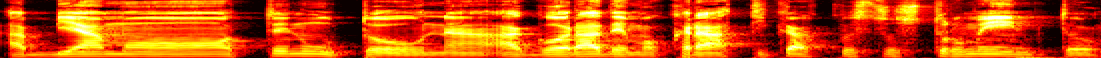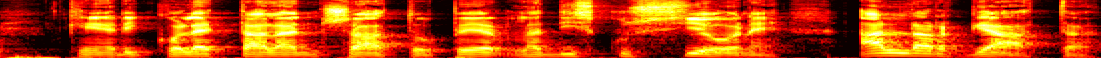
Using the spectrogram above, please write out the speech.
abbiamo ottenuto una Agora democratica, questo strumento che Enrico Letta ha lanciato per la discussione allargata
